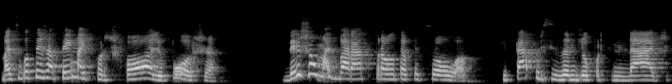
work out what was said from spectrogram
Mas se você já tem mais portfólio, poxa, deixa o mais barato para outra pessoa que está precisando de oportunidade,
